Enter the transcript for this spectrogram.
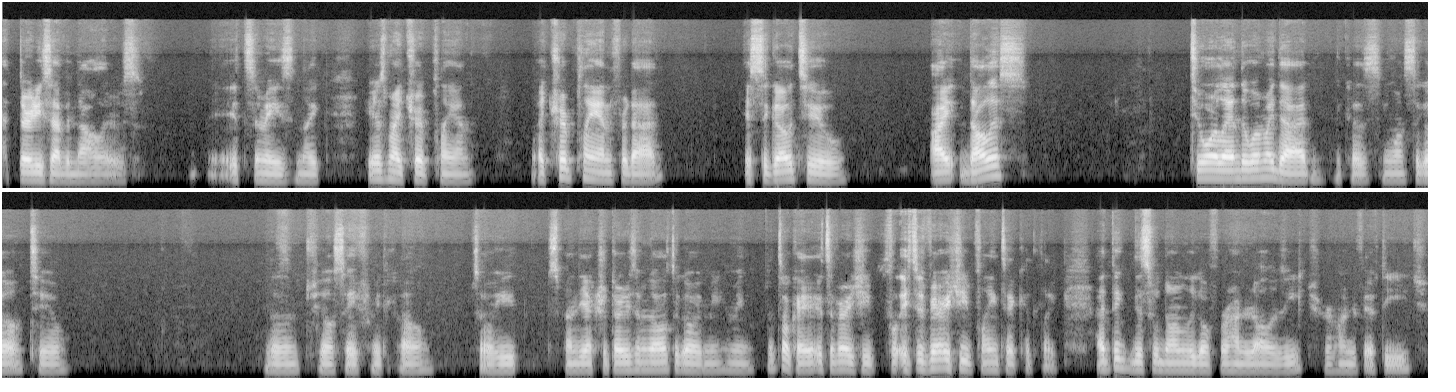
at $37. It's amazing. Like, here's my trip plan. My trip plan for that is to go to I Dulles to Orlando with my dad because he wants to go too. Doesn't feel safe for me to go. So he spend the extra thirty seven dollars to go with me. I mean, it's okay. It's a very cheap. It's a very cheap plane ticket. Like, I think this would normally go for hundred dollars each or hundred fifty each.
